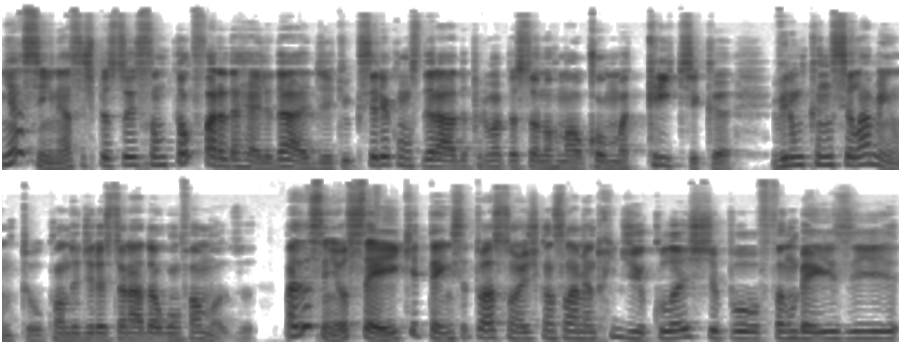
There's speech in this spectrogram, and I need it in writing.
E assim, né? Essas pessoas são tão fora da realidade que o que seria considerado por uma pessoa normal como uma crítica vira um cancelamento quando direcionado a algum famoso. Mas assim, eu sei que tem situações de cancelamento ridículas, tipo fanbase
